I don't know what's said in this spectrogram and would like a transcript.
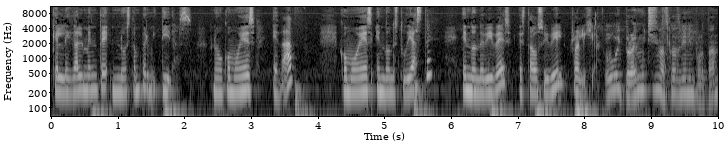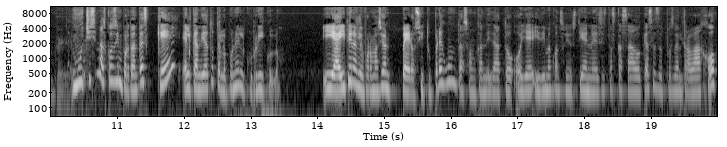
que legalmente no están permitidas, ¿no? Como es edad, como es en dónde estudiaste, en donde vives, estado civil, religión. Uy, pero hay muchísimas cosas bien importantes. Muchísimas cosas importantes que el candidato te lo pone en el currículum. Y ahí tienes la información, pero si tú preguntas a un candidato, oye, y dime cuántos años tienes, estás casado, qué haces después del trabajo,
